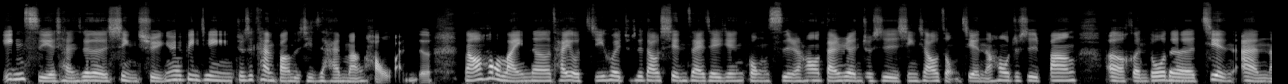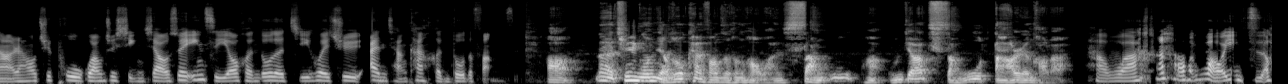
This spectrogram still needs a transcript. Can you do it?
因此也产生了兴趣，因为毕竟就是看房子其实还蛮好玩的。然后后来呢，才有机会就是到现在这间公司，然后担任就是行销总监，然后就是帮呃很多的建案呐、啊，然后去曝光去行销，所以因此也有很多的机会去暗场看很多的房子。好，那前面跟我们讲说看房子很好玩，赏屋哈，我们叫他赏屋达人好了。好啊，好不好意思哦。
